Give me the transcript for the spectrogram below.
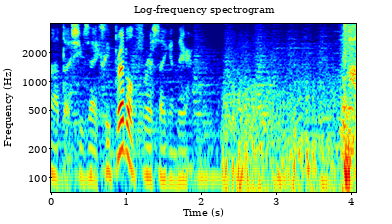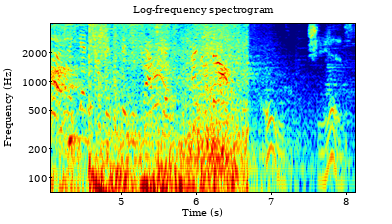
I thought she was actually brittled for a second there. Ooh, she is.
